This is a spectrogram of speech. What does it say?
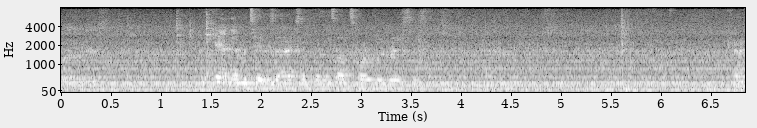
what it is. I can't imitate his accent, but it sounds horribly racist. Okay.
